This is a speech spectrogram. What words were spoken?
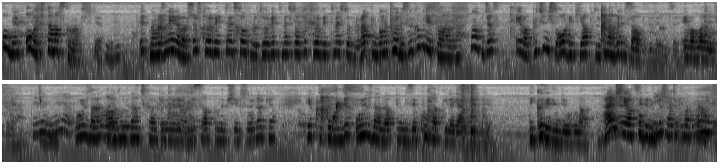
o gün o vakit namaz kılmak istiyor. Evet namazı neyle başlıyoruz? Tövbe ettim estağfurullah, tövbe ettim estağfurullah, tövbe ettim estağfurullah. Rabbim de onun tövbesini kabul etti o anda. Ne yapacağız? Eyvah bütün işte oradaki yaptığı günahları biz aldık üzerimize. Eyvahlar olsun yani. O yüzden ağzımızdan çıkan kelimeleri birisi hakkında bir şey söylerken hep dikkat edeceğiz. O yüzden Rabbim bize kul hakkıyla gelmeyin diyor. Dikkat edin diyor buna. Her şeyi affedelim diyor. Sadece kul hakkını affet.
